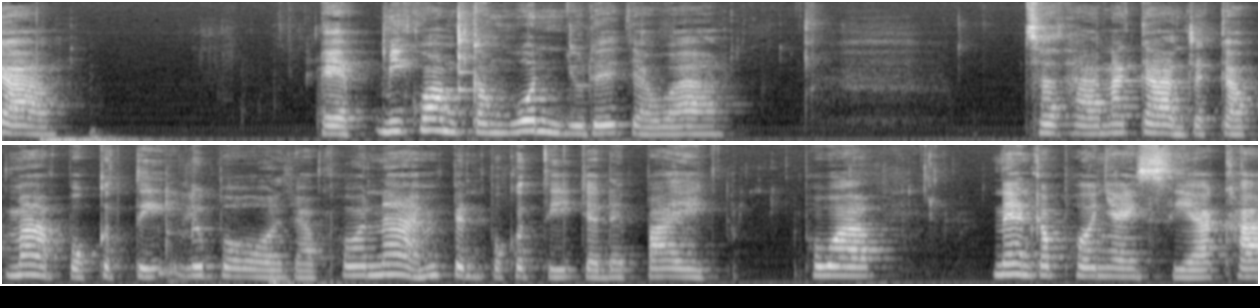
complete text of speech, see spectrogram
ก็แอบมีความกังวลอยู่ด้วยจ้ะว่า สถานการณ์จะกลับมาปกติหรือบ่จ้ะเพราะหน้ามันเป็นปกติจะได้ไป เพราะว่าแน่นกับพอใหญ่เสียค่า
